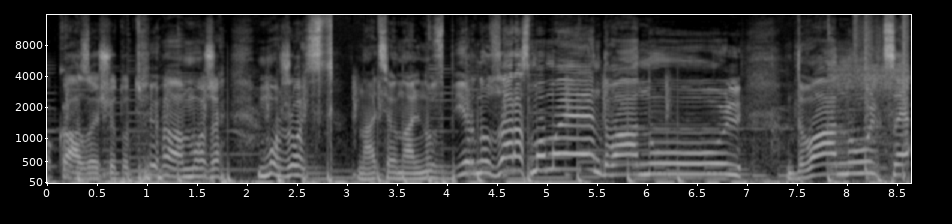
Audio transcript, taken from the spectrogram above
Показує, що тут а, може, може ось національну збірну. Зараз момент 2-0. 2-0. Це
